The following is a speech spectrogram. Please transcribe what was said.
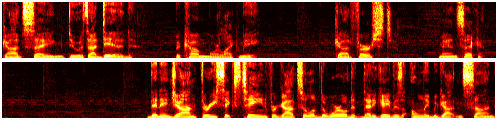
God's saying, Do as I did, become more like me. God first, man second. Then in John 3:16, for God so loved the world that he gave his only begotten son,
